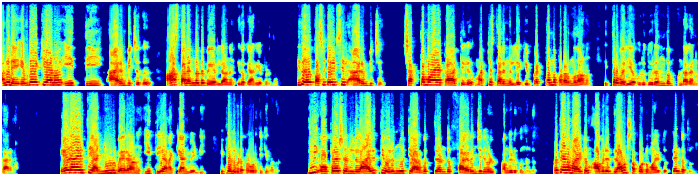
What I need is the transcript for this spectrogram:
അങ്ങനെ എവിടെയൊക്കെയാണോ ഈ തീ ആരംഭിച്ചത് ആ സ്ഥലങ്ങളുടെ പേരിലാണ് ഇതൊക്കെ അറിയപ്പെടുന്നത്. ഇത് പസിഡൈറ്റ്സിൽ ആരംഭിച്ച് ശക്തമായ കാറ്റിൽ മറ്റ് സ്ഥലങ്ങളിലേക്ക് പെട്ടെന്ന് പടർന്നതാണ് ഇത്ര വലിയ ഒരു ദുരന്തം ഉണ്ടാകാൻ കാരണം. ഏഴായിരത്തി അഞ്ഞൂറ് പേരാണ് ഈ തീ അണയ്ക്കാൻ വേണ്ടി ഇപ്പോൾ ഇവിടെ പ്രവർത്തിക്കുന്നത്. ഈ ഓപ്പറേഷനിൽ ആയിരത്തി ഒരുന്നൂറ്റി അറുപത്തിരണ്ട് ഫയർ എഞ്ചിനുകൾ പങ്കെടുക്കുന്നുണ്ട്. പ്രത്യേകമായിട്ടും അവർ ഗ്രൗണ്ട് സപ്പോർട്ടുമായിട്ട് രംഗത്തുണ്ട്.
